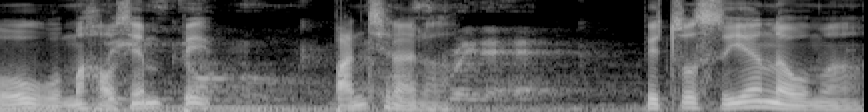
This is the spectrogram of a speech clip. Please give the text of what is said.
哦，我们好像被绑起来了，被做实验了，我们。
